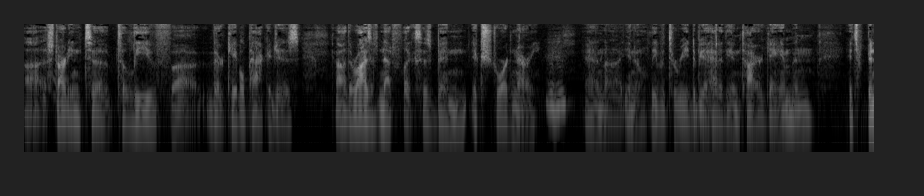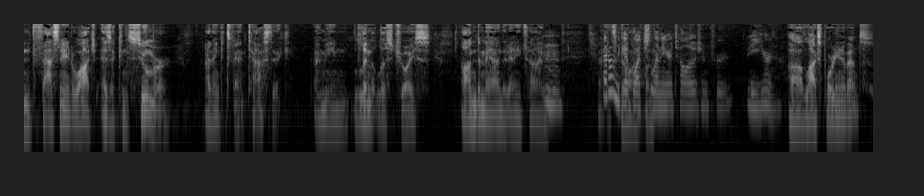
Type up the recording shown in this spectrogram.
uh, starting to to leave uh, their cable packages. Uh, the rise of Netflix has been extraordinary, and uh, you know, leave it to Reed to be ahead of the entire game, and it's been fascinating to watch. As a consumer, I think it's fantastic. I mean, limitless choice, on demand at any time. I don't think I've watched fun. linear television for a year now. Uh, live sporting events.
